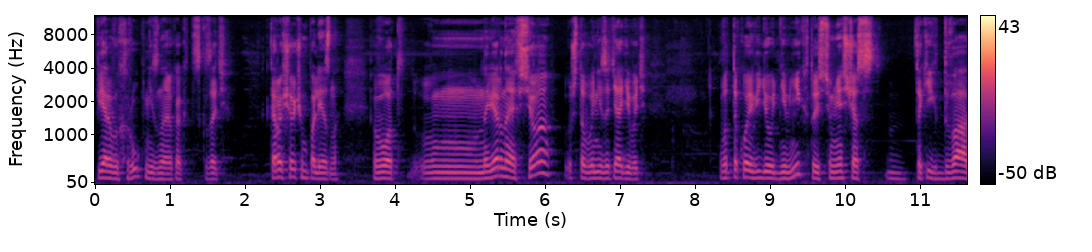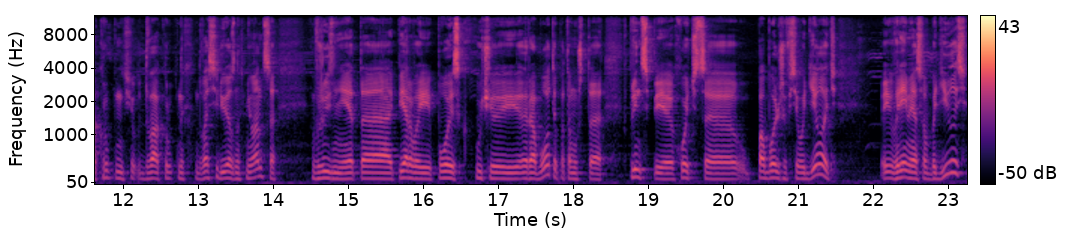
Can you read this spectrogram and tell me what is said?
первых рук, не знаю, как это сказать. Короче, очень полезно. Вот. Наверное, все, чтобы не затягивать. Вот такой видеодневник. То есть у меня сейчас таких два крупных, два крупных, два серьезных нюанса в жизни. Это первый поиск кучи работы, потому что, в принципе, хочется побольше всего делать. И время освободилось.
